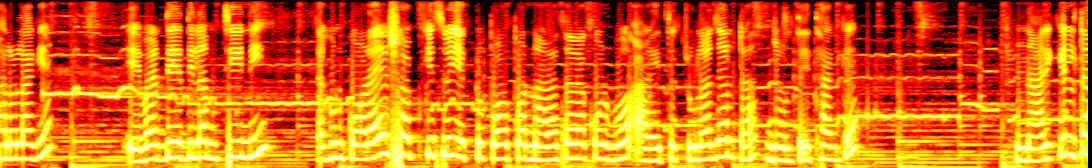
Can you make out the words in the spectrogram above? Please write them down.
ভালো লাগে। এবার দিয়ে দিলাম চিনি এখন কড়াইয়ের সব কিছুই একটু পর পর নাড়াচাড়া করব আর এই তো চুলা জালটা জ্বলতেই থাকবে। নারিকেলটা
